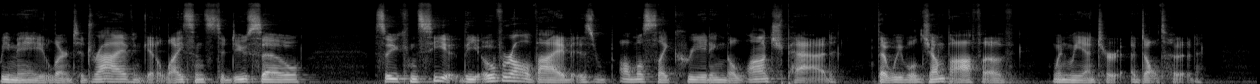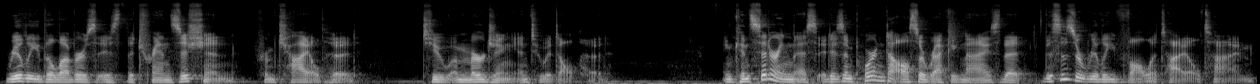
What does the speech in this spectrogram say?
We may learn to drive and get a license to do so. So you can see the overall vibe is almost like creating the launch pad that we will jump off of when we enter adulthood. Really, the lovers is the transition from childhood to emerging into adulthood. In considering this, it is important to also recognize that this is a really volatile time.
